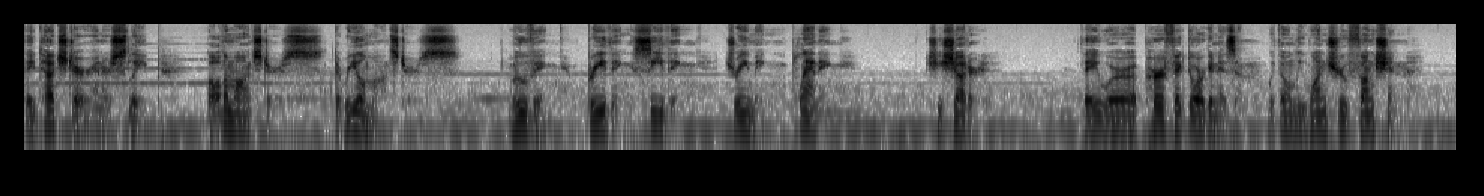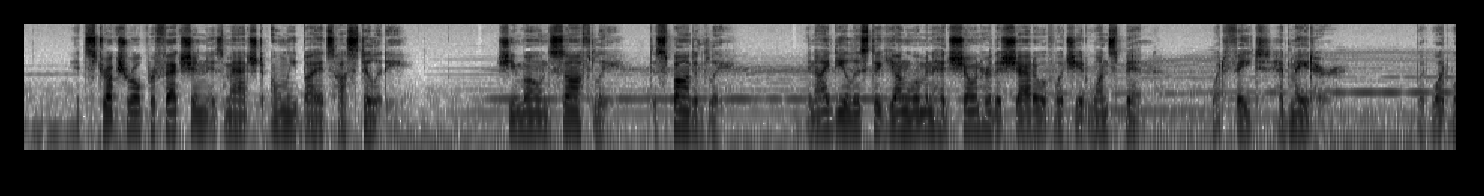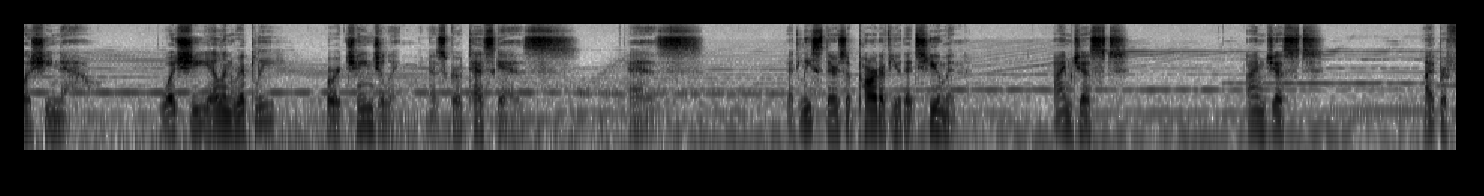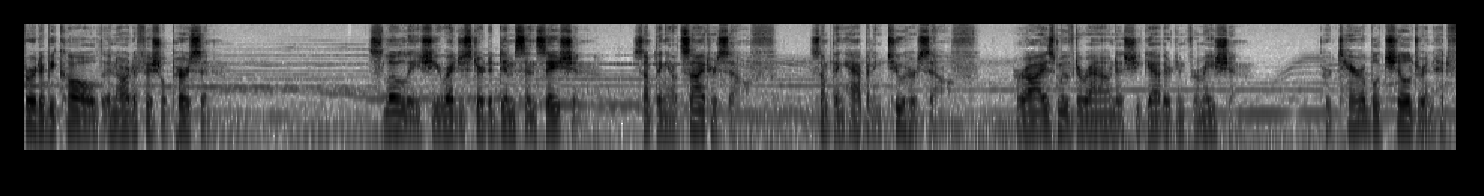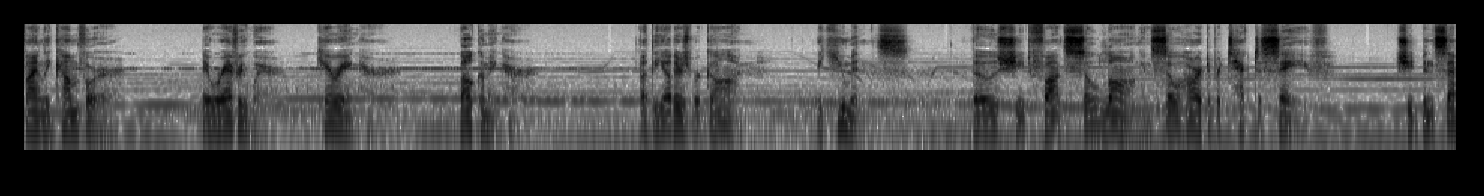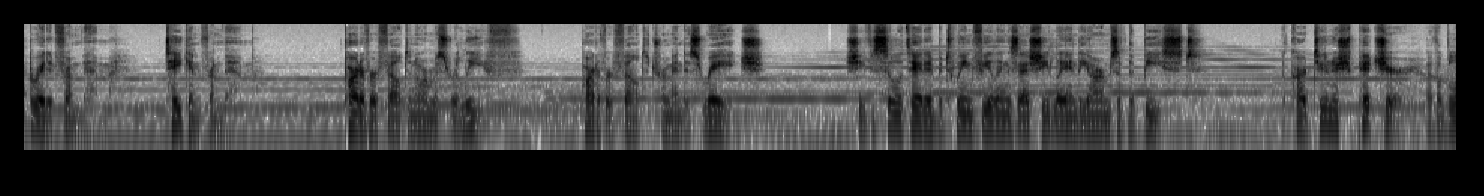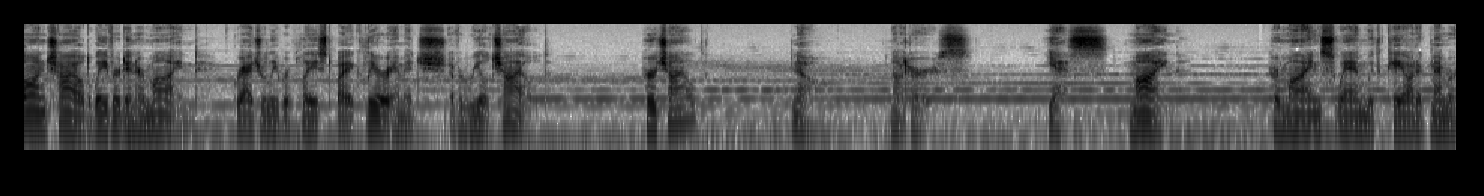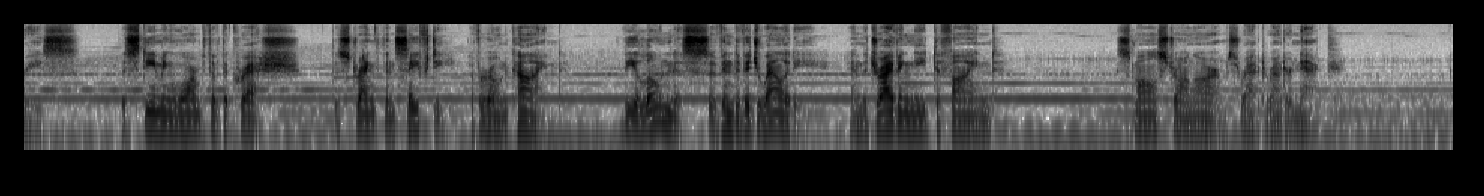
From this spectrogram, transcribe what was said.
They touched her in her sleep. All the monsters, the real monsters. Moving, breathing, seething, dreaming, planning. She shuddered. They were a perfect organism with only one true function. Its structural perfection is matched only by its hostility. She moaned softly, despondently. An idealistic young woman had shown her the shadow of what she had once been, what fate had made her. But what was she now? Was she Ellen Ripley, or a changeling as grotesque as. as. At least there's a part of you that's human. I'm just. I'm just. I prefer to be called an artificial person. Slowly, she registered a dim sensation, something outside herself, something happening to herself. Her eyes moved around as she gathered information. Her terrible children had finally come for her. They were everywhere, carrying her, welcoming her. But the others were gone. The humans. Those she'd fought so long and so hard to protect to save. She'd been separated from them, taken from them. Part of her felt enormous relief. Part of her felt tremendous rage. She facilitated between feelings as she lay in the arms of the beast, a cartoonish picture of a blond child wavered in her mind, gradually replaced by a clearer image of a real child. Her child? No, not hers. Yes, mine. Her mind swam with chaotic memories, the steaming warmth of the creche, the strength and safety of her own kind, the aloneness of individuality, and the driving need to find small, strong arms wrapped around her neck.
